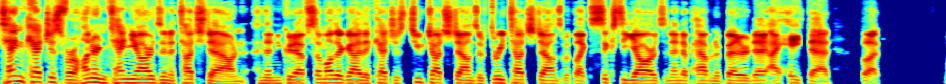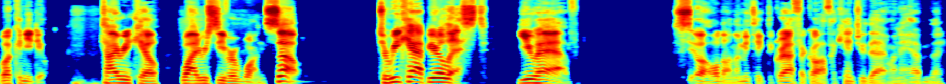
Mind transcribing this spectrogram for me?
10 catches for 110 yards and a touchdown. And then you could have some other guy that catches two touchdowns or three touchdowns with like 60 yards and end up having a better day. I hate that, but what can you do? Tyreek Hill, wide receiver one. So to recap your list, you have, oh, hold on, let me take the graphic off. I can't do that when I have them there.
